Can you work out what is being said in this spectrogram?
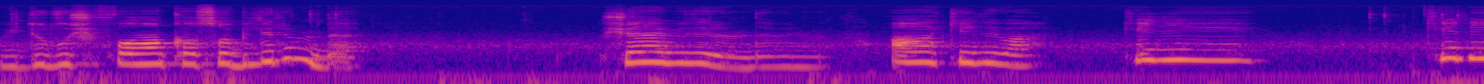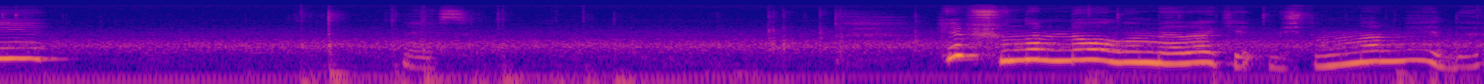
Video dışı falan kasabilirim de. Üşenebilirim de bilmiyorum. Aa kedi var. Kedi. Kedi. Neyse. Hep şunların ne olduğunu merak etmiştim. Bunlar neydi?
